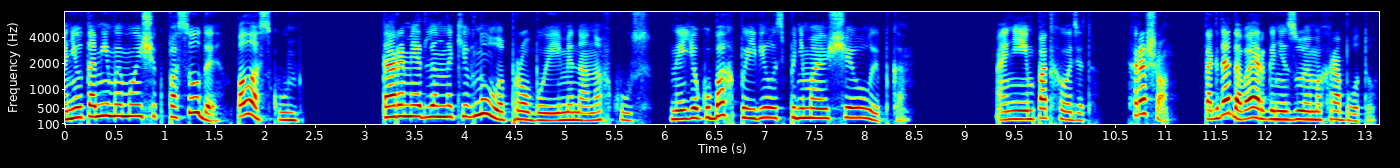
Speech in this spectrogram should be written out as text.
А неутомимый мойщик посуды — полоскун. Тара медленно кивнула, пробуя имена на вкус. На ее губах появилась понимающая улыбка. Они им подходят. Хорошо, тогда давай организуем их работу.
